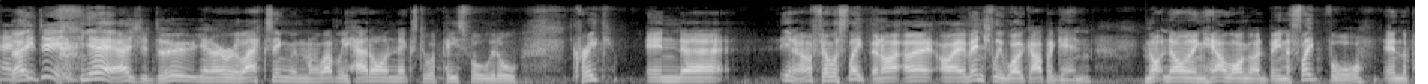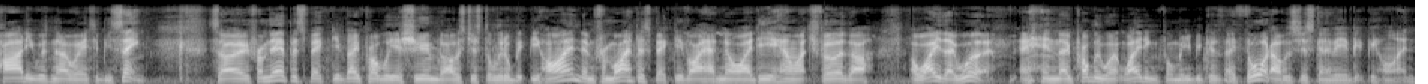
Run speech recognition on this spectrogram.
As they- you do. yeah, as you do, you know, relaxing with my lovely hat on next to a peaceful little creek, and uh, you know, I fell asleep, and I, I, I eventually woke up again, not knowing how long I'd been asleep for, and the party was nowhere to be seen. So from their perspective, they probably assumed I was just a little bit behind, and from my perspective, I had no idea how much further away they were, and they probably weren't waiting for me because they thought I was just going to be a bit behind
